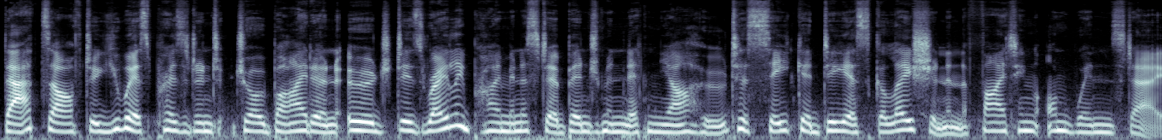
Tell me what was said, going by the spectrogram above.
That's after US President Joe Biden urged Israeli Prime Minister Benjamin Netanyahu to seek a de escalation in the fighting on Wednesday.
